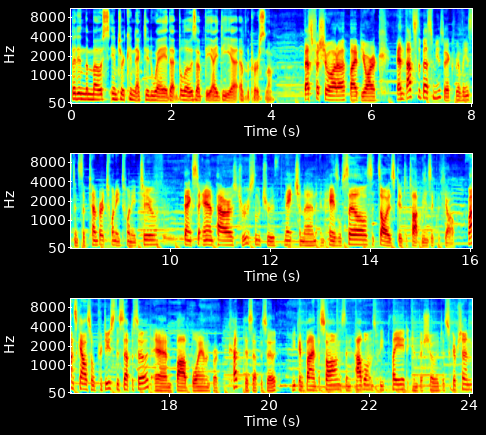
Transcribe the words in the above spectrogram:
but in the most interconnected way that blows up the idea of the personal. That's Fossora by Bjork. And that's the best music released in September 2022. Thanks to Ann Powers, Jerusalem Truth, Nate Chinen, and Hazel Cills. It's always good to talk music with y'all. Ron Scalzo produced this episode, and Bob Boilenberg cut this episode. You can find the songs and albums we played in the show description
